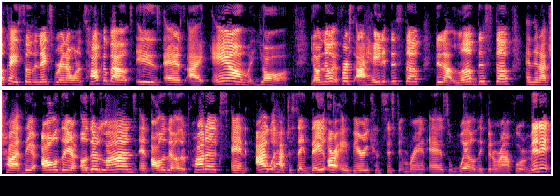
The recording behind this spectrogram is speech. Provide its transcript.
Okay, so the next brand I want to talk about is As I Am, y'all. Y'all know at first I hated this stuff, then I loved this stuff, and then I tried their all their other lines and all of their other products, and I would have to say they are a very consistent brand as well. They've been around for a minute.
